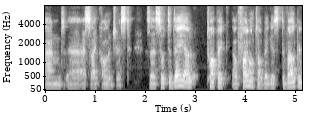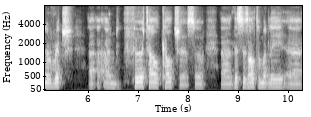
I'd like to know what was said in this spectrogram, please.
and a psychologist. So, today our topic, our final topic is developing a rich uh, and fertile culture. So uh, this is ultimately uh,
